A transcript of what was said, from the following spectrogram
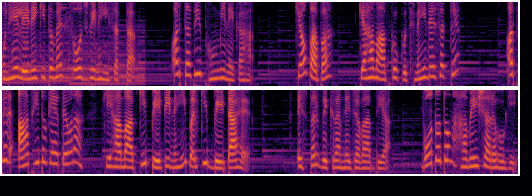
उन्हें लेने की तो मैं सोच भी नहीं सकता। और तभी भूमि ने कहा, क्यों पापा? क्या हम आपको कुछ नहीं दे सकते? और फिर आप ही तो कहते हो ना कि हम आपकी बेटी नहीं, बल्कि बेटा है। इस पर विक्रम ने जवाब दिया, वो तो तुम हमेशा रहोगी।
